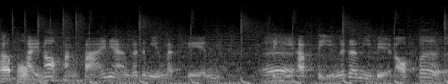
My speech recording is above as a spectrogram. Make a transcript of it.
ครับผมภายนอกฝั่งซ้ายเนี่ยมันก็จะมีตั้งแต่เทนเออสีครับสีมันก็จะมีเบสออฟเฟอร์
